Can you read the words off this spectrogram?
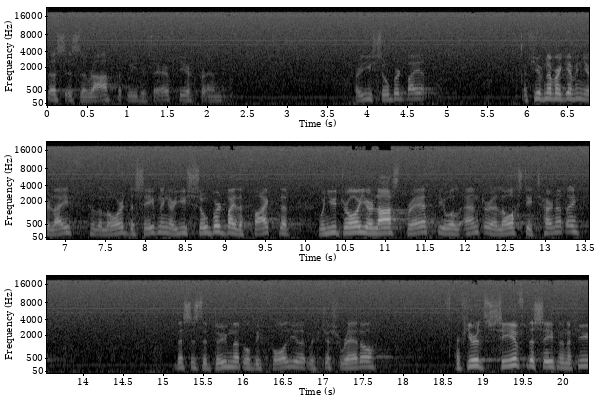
This is the wrath that we deserve, dear friend. Are you sobered by it? If you've never given your life to the Lord this evening, are you sobered by the fact that when you draw your last breath, you will enter a lost eternity? This is the doom that will befall you that we've just read of. If you're saved this evening, if you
